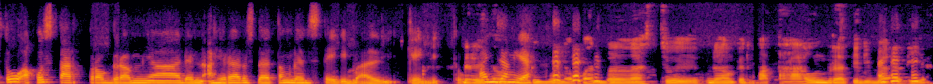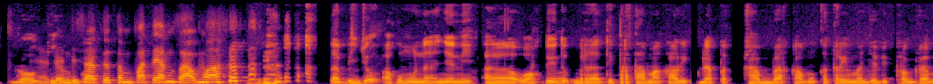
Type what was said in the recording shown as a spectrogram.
tuh aku start programnya dan akhirnya harus datang dan stay di Bali kayak gitu. Dari Panjang ya. 2018 cuy, udah hampir 4 tahun berarti di Bali ya. Gokil. Dan di satu tempat yang sama. Tapi Jo, aku mau nanya nih, uh, waktu itu berarti pertama kali dapat kabar kamu keterima jadi program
